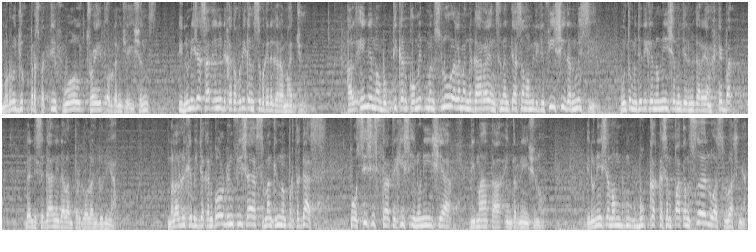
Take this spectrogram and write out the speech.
Merujuk perspektif World Trade Organization, Indonesia saat ini dikategorikan sebagai negara maju. Hal ini membuktikan komitmen seluruh elemen negara yang senantiasa memiliki visi dan misi untuk menjadikan Indonesia menjadi negara yang hebat dan disegani dalam pergaulan dunia. Melalui kebijakan Golden Visa semakin mempertegas posisi strategis Indonesia di mata internasional. Indonesia membuka kesempatan seluas-luasnya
